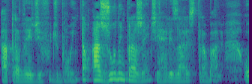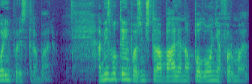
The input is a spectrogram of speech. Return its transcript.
através de futebol. Então, ajudem para a gente realizar esse trabalho. Orem por esse trabalho. Ao mesmo tempo, a gente trabalha na Polônia forma,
